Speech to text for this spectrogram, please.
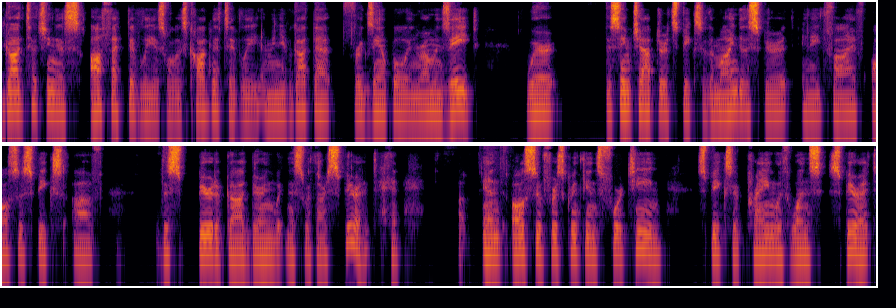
God touching us affectively as well as cognitively. I mean, you've got that, for example, in Romans 8, where the same chapter it speaks of the mind of the spirit in 8.5 also speaks of the spirit of god bearing witness with our spirit. And also First corinthians 14 speaks of praying with one's spirit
